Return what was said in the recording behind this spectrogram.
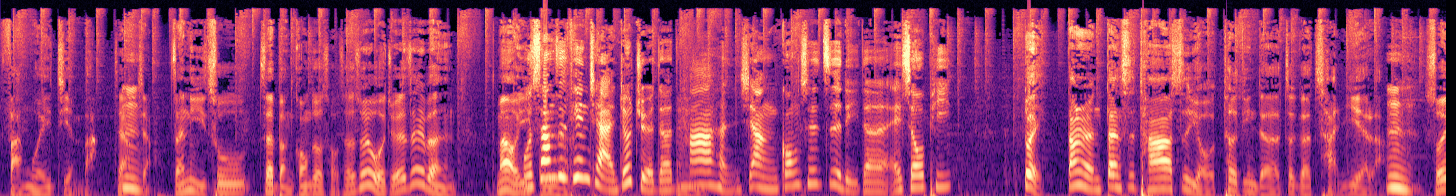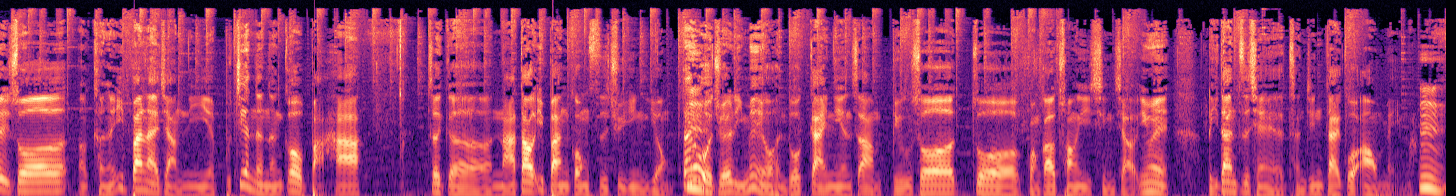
繁为简吧，这样嗯讲，整理出这本工作手册。所以我觉得这本蛮有意思的。我上次听起来就觉得它很像公司治理的 SOP。对，当然，但是它是有特定的这个产业啦，嗯所以说呃，可能一般来讲，你也不见得能够把它这个拿到一般公司去应用。但是嗯我觉得里面有很多概念上，比如说做广告创意行销，因为李诞之前也曾经待过奥美嘛，嗯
